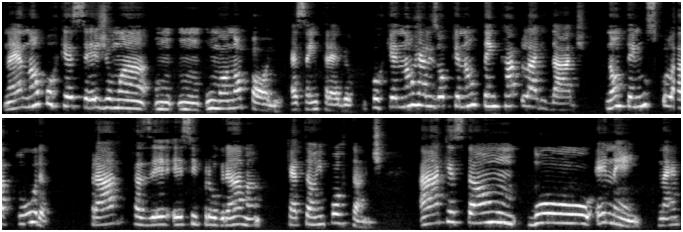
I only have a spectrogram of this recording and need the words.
né? Não porque seja uma, um, um, um, monopólio essa entrega, porque não realizou, porque não tem capilaridade, não tem musculatura para fazer esse programa que é tão importante. A questão do Enem, né?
